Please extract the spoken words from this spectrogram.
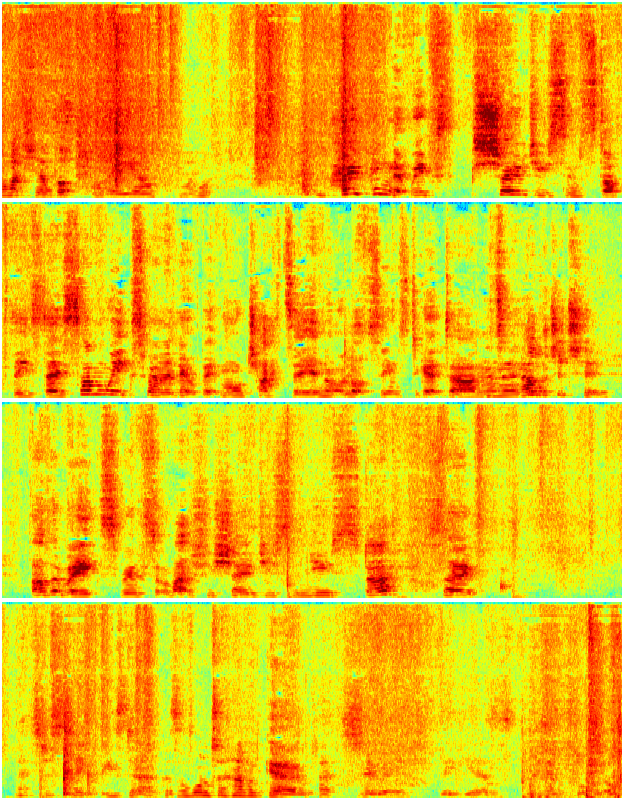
Oh, actually, I've got my, um, my I'm hoping that we've showed you some stuff these days. Some weeks we're a little bit more chatty and not a lot seems to get done, and it's then other, two. other weeks we've sort of actually showed you some new stuff. So Let's just take these down because I want to have a go at doing the um, chemical wheel.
